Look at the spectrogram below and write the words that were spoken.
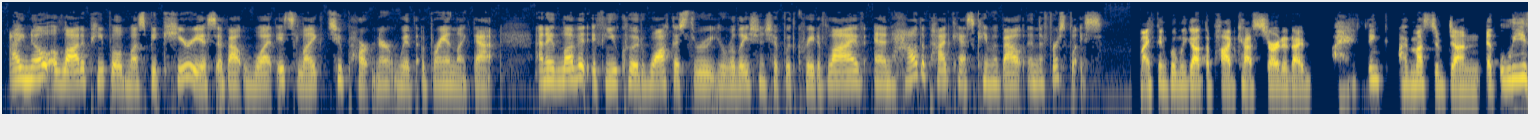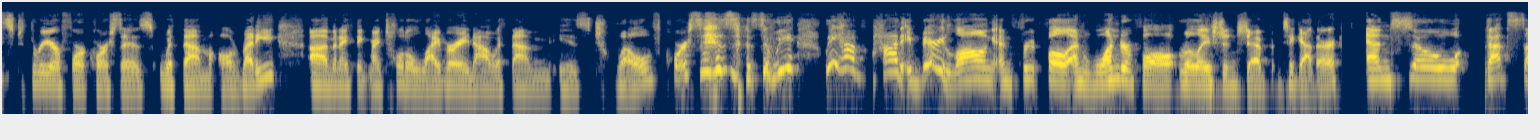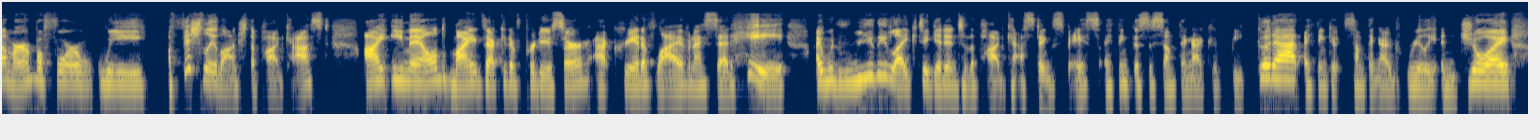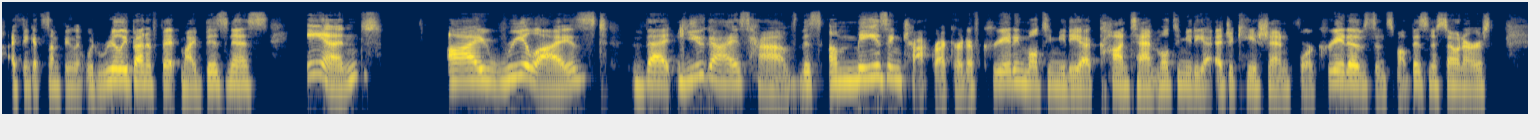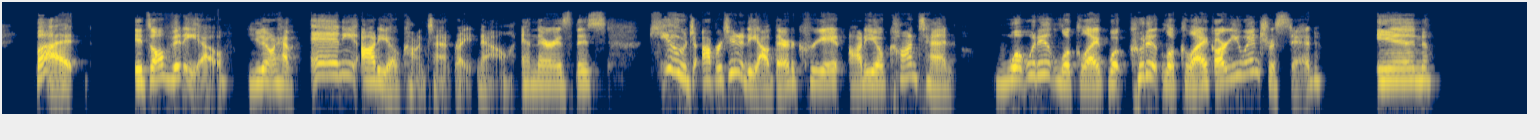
I know a lot of people must be curious about what it's like to partner with a brand like that. And I'd love it if you could walk us through your relationship with Creative Live and how the podcast came about in the first place. I think when we got the podcast started, I I think I must have done at least three or four courses with them already. Um, and I think my total library now with them is 12 courses. so we we have had a very long and fruitful and wonderful relationship together. And so that summer before we officially launched the podcast, I emailed my executive producer at Creative Live and I said, Hey, I would really like to get into the podcasting space. I think this is something I could be good at. I think it's something I'd really enjoy. I think it's something that would really benefit my business. And I realized that you guys have this amazing track record of creating multimedia content, multimedia education for creatives and small business owners. But it's all video. You don't have any audio content right now. And there is this huge opportunity out there to create audio content. What would it look like? What could it look like? Are you interested in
